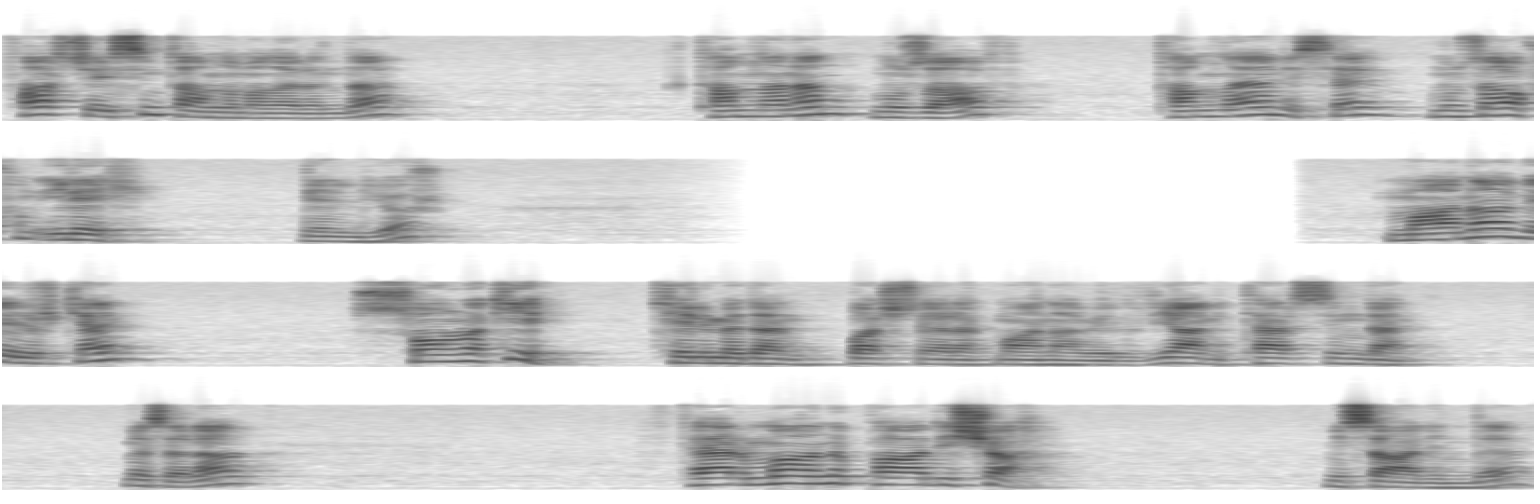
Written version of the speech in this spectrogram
Farsça isim tamlamalarında tamlanan muzaf, tamlayan ise muzafun ileyh deniliyor. Mana verirken sonraki kelimeden başlayarak mana verilir. Yani tersinden. Mesela fermanı padişah misalinde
